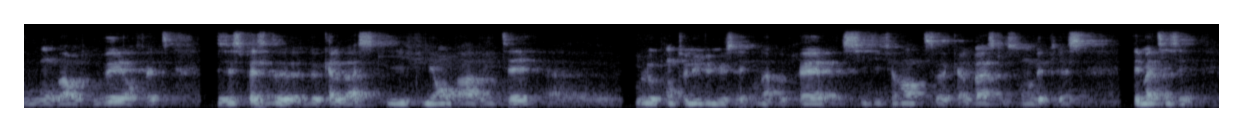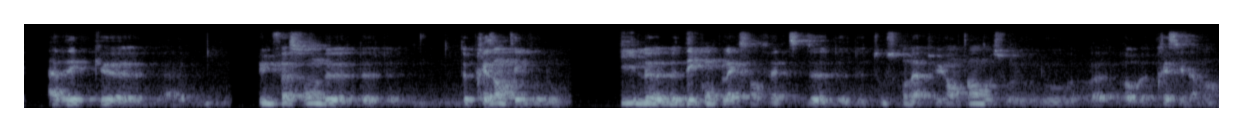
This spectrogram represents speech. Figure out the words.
où on va retrouver en fait des espèces de, de calvasses qui finiront par abriter le contenu du musée. On a à peu près six différentes calvasses qui sont des pièces thématisées avec euh, une façon de, présenter le vaudou qui le, décomplexe en fait de, tout ce qu'on a pu entendre sur le vaudou euh, précédemment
